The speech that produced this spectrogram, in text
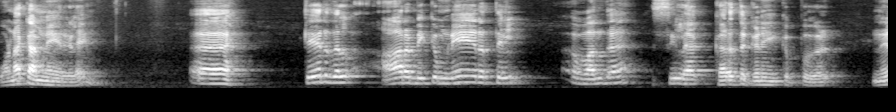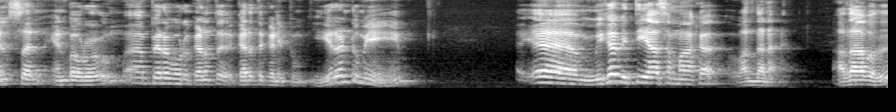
வணக்கம் நேயர்களே. தேர்தல் ஆரம்பிக்கும் நேரத்தில் வந்த சில கருத்து கணிப்புகள். நெல்சன் என்பவரும் பிற ஒரு கருத்து கருத்து கணிப்பும் இரண்டுமே மிக வித்தியாசமாக வந்தன. அதாவது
